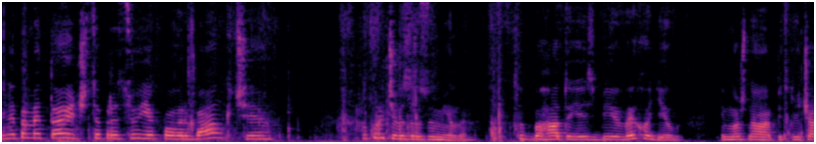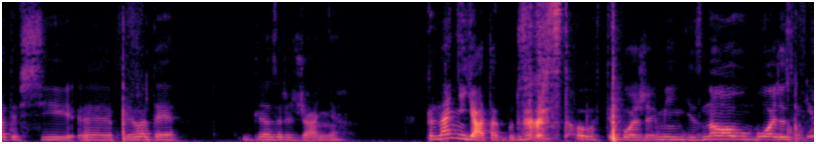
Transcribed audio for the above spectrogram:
І не пам'ятаю, чи це працює як павербанк, чи. Ну, коротше, ви зрозуміли. Тут багато USB виходів, і можна підключати всі е, прилади для заряджання. Принаймні я так буду використовувати, Боже, Мінді, знову, Боже, скільки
